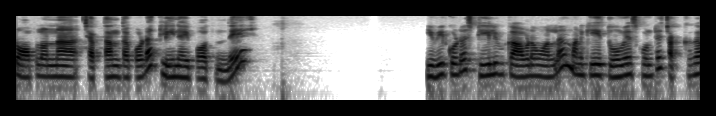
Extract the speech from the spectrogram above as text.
లోపల ఉన్న చెత్త అంతా కూడా క్లీన్ అయిపోతుంది. ఇవి కూడా స్టీల్‌వి కావడం వల్ల మనకి తోమేసుకుంటే చక్కగా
